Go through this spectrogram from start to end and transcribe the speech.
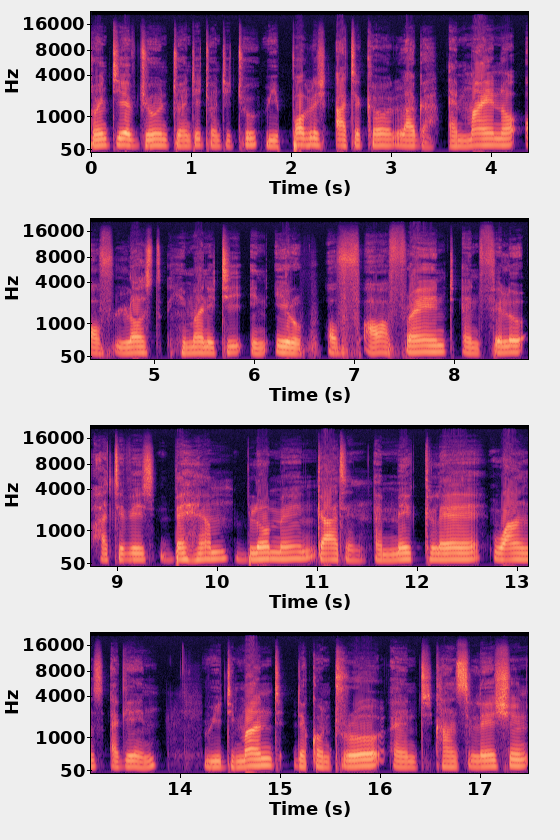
20th June 2022, we published article Lager, a minor of lost humanity in Europe, of our friend and fellow activist Behem Blumengarten, and make clear once again we demand the control and cancellation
